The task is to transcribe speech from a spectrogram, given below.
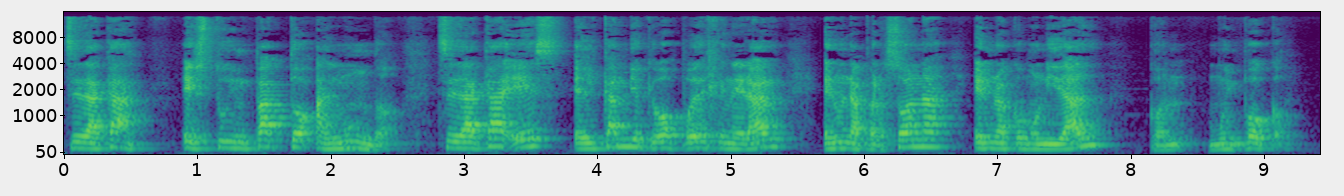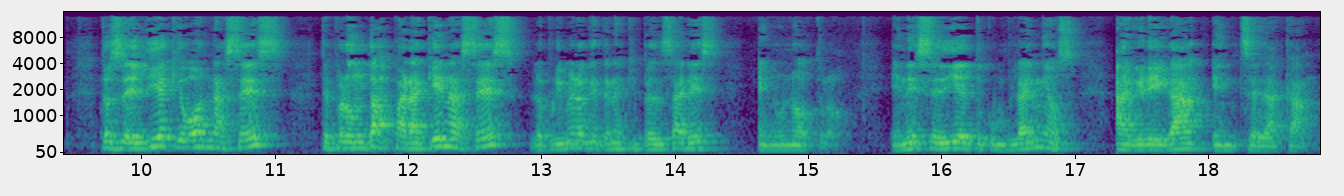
Tzedaká es tu impacto al mundo. Tzedaká es el cambio que vos puedes generar en una persona, en una comunidad, con muy poco. Entonces, el día que vos nacés, te preguntás para qué nacés, lo primero que tenés que pensar es en un otro. En ese día de tu cumpleaños, agrega en tzedaká.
